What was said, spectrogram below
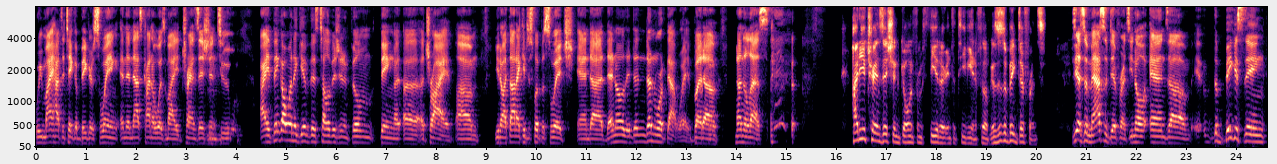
We might have to take a bigger swing. And then that's kind of was my transition to I think I want to give this television and film thing a, a, a try. Um, you know, I thought I could just flip a switch, and uh, then no, it doesn't doesn't work that way. But uh, nonetheless, How do you transition going from theater into TV and film? Because this is a big difference. Yeah, it's a massive difference, you know, and um, it- the biggest thing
